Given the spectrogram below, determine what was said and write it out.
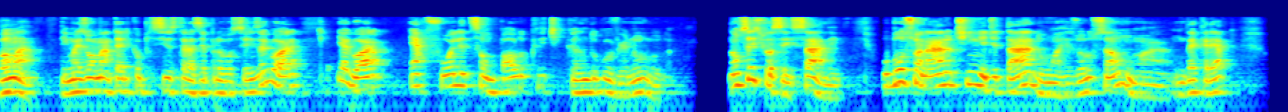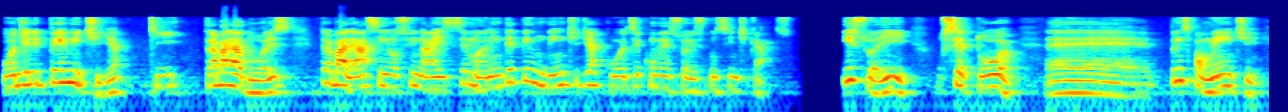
Vamos lá, tem mais uma matéria que eu preciso trazer para vocês agora, e agora é a Folha de São Paulo criticando o governo Lula. Não sei se vocês sabem, o Bolsonaro tinha editado uma resolução, uma, um decreto, onde ele permitia que trabalhadores trabalhassem aos finais de semana, independente de acordos e convenções com os sindicatos. Isso aí, o setor, é, principalmente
